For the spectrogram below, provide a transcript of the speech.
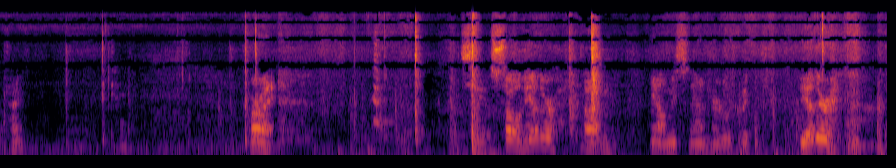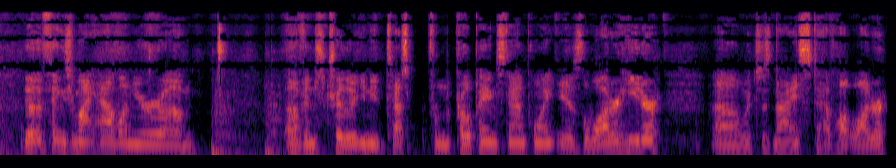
Okay. Okay. All right. Let's see. So the other, um, yeah, let me sit down here really quick. The other, the other things you might have on your um, uh, vintage trailer that you need to test from the propane standpoint is the water heater, uh, which is nice to have hot water.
